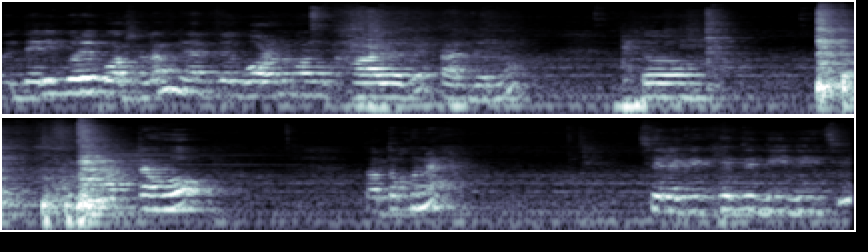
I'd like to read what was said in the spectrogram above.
ওই দেরি করে বসালাম, যাতে গরম গরম খাওয়া যাবে তার জন্য। তো ভাতটা হোক, ততক্ষণে ছেলেকে খেতে দিয়ে দিয়েছি,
